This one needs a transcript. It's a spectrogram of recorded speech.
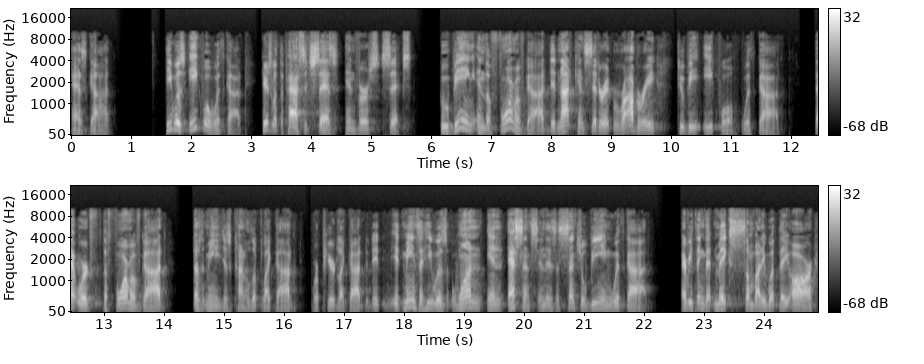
as God. He was equal with God. Here's what the passage says in verse 6 who being in the form of God did not consider it robbery to be equal with God. That word, the form of God, doesn't mean he just kind of looked like God or appeared like God. It, it means that he was one in essence, in his essential being with God. Everything that makes somebody what they are,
